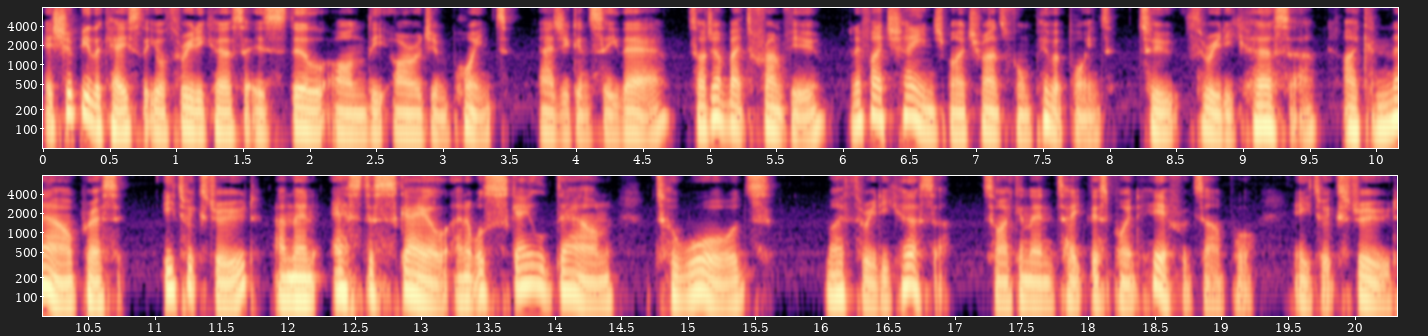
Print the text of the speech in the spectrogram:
It should be the case that your 3D cursor is still on the origin point, as you can see there. So I'll jump back to front view, and if I change my transform pivot point to 3D cursor, I can now press E to extrude and then S to scale, and it will scale down towards my 3D cursor. So I can then take this point here, for example, E to extrude,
